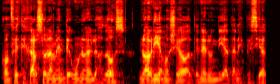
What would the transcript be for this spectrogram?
Con festejar solamente uno de los dos, no habríamos llegado a tener un día tan especial.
